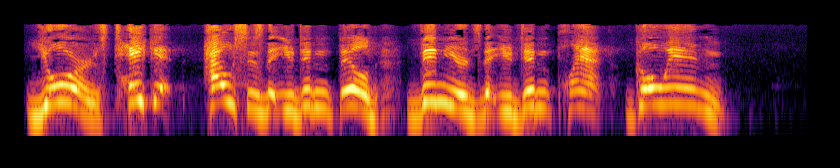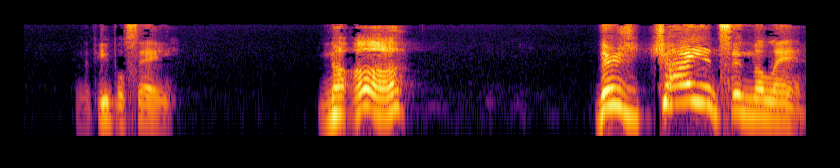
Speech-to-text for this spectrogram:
yours. Take it. Houses that you didn't build, vineyards that you didn't plant. Go in. And the people say, Nuh-uh. There's giants in the land.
